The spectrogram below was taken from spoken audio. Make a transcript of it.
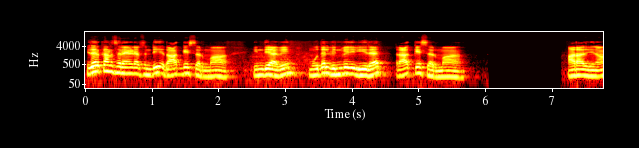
இதற்கான சரியான ஆப்ஷன் டி ராகேஷ் சர்மா. இந்தியாவின் முதல் விண்வெளி வீரர் ராகேஷ் சர்மா. ஆறாவது வினா.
